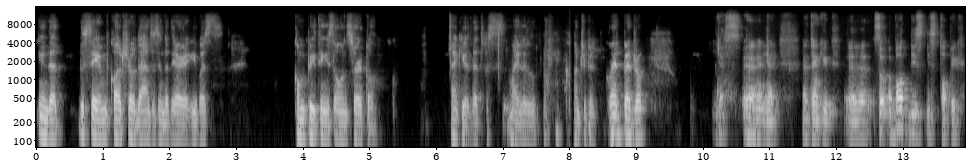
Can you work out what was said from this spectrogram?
in that the same cultural dances in that area, he was completing his own circle. Thank you. That was my little contribution. Go ahead, Pedro. Yes, uh, yeah, uh, thank you. Uh, so about this this topic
